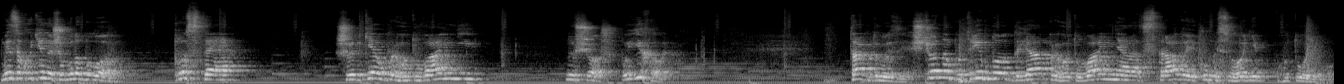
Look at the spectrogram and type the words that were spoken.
Ми захотіли, щоб воно було просте, швидке у приготуванні. Ну що ж, поїхали. Так, друзі, що нам потрібно для приготування страви, яку ми сьогодні готуємо?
